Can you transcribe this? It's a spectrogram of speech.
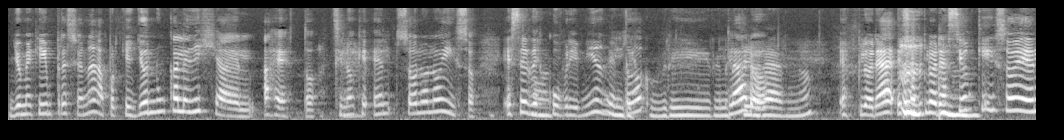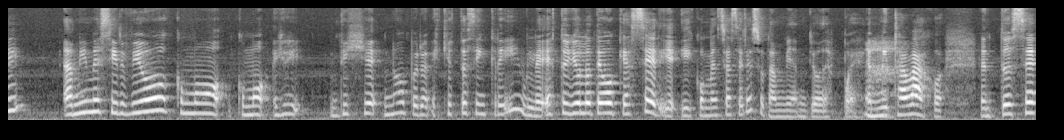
yo me quedé impresionada porque yo nunca le dije a él, haz esto, sino que él solo lo hizo. Ese descubrimiento. El descubrir, el explorar, ¿no? Explorar, esa exploración que hizo él a mí me sirvió como, como dije, no, pero es que esto es increíble, esto yo lo tengo que hacer y, comencé a hacer eso también yo después, en mi ah. trabajo. Entonces,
